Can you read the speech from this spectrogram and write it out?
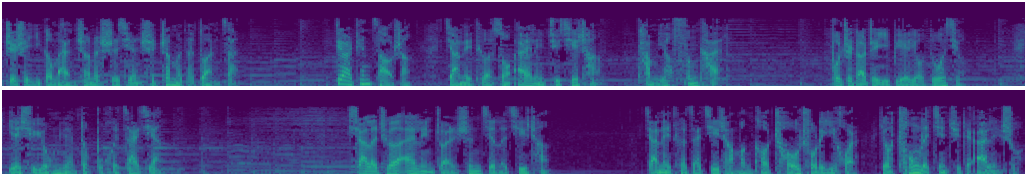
只是一个晚上的时间是这么的短暂。第二天早上，加内特送艾琳去机场，他们要分开了。不知道这一别有多久，也许永远都不会再见了。下了车，艾琳转身进了机场。加内特在机场门口踌躇了一会儿，又冲了进去，对艾琳说。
